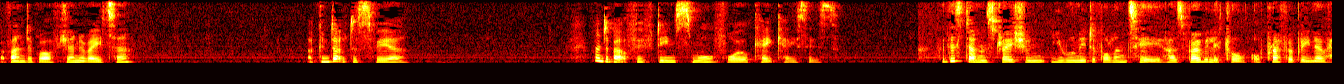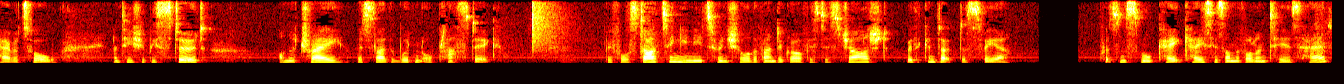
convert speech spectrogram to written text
a Van de Graaff generator, a conductor sphere and about 15 small foil cake cases. For this demonstration you will need a volunteer who has very little or preferably no hair at all and he should be stood on a tray that is either wooden or plastic. Before starting you need to ensure the Van de Graaff is discharged with a conductor sphere. Put some small cake cases on the volunteer's head.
